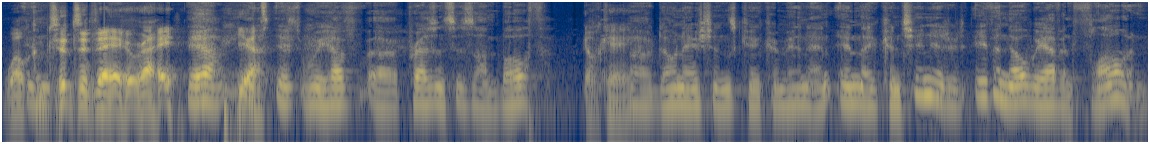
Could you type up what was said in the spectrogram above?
Welcome In- to today, right? Yeah, Yeah. It's, it's, we have uh, presences on both. Okay. Uh, donations can come in, and, and they continue to, even though we haven't flown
